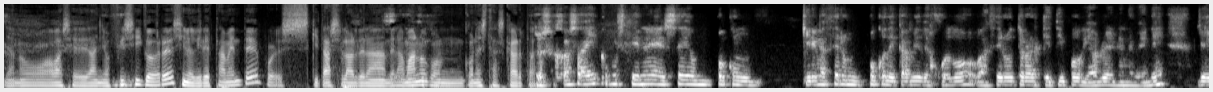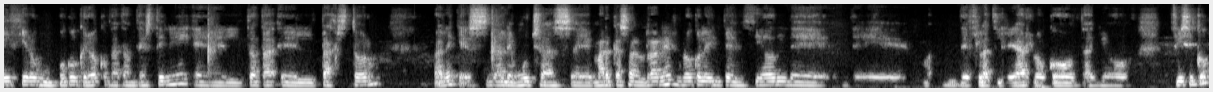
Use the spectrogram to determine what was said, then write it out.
Ya no a base de daño físico de red, sino directamente pues quitárselas de la, de la mano con, con estas cartas. Los fijaos ahí cómo tiene ese un poco quieren hacer un poco de cambio de juego o hacer otro arquetipo viable en NBN. Ya hicieron un poco, creo, con Data and Destiny, el, el Tag Storm, ¿vale? Que es darle muchas eh, marcas al runner, no con la intención de, de, de flatilearlo con daño físico,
